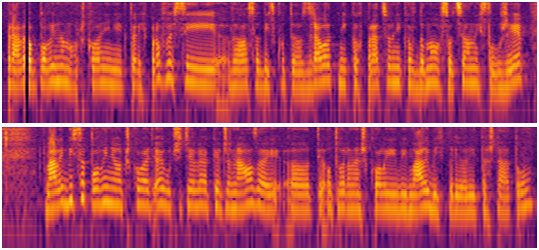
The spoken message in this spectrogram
práve o povinnom očkovaní niektorých profesí, veľa sa diskutuje o zdravotníkoch, pracovníkoch v domoch sociálnych služieb. Mali by sa povinne očkovať aj učiteľia učiteľia, keďže naozaj e, tie otvorené školy by mali byť priorita štátu?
